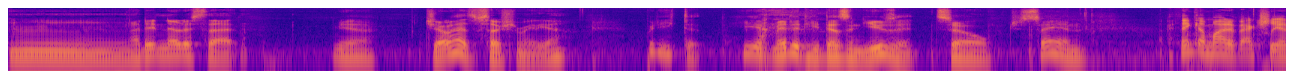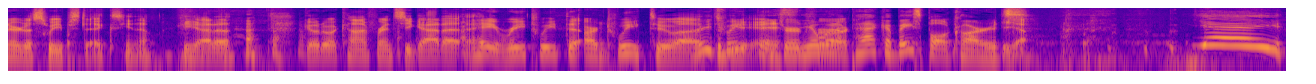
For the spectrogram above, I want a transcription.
Mm, I didn't notice that. Yeah, Joe has social media. but he d- he admitted he doesn't use it. So just saying. I think I might have actually entered a sweepstakes. You know, you gotta go to a conference. You gotta hey retweet the, our tweet to uh, to Retweet be this, entered you'll for win our- a pack of baseball cards. Yeah. Yay!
